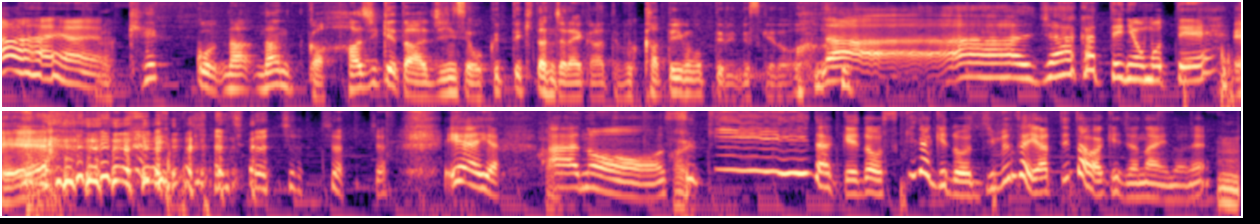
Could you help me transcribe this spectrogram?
はいはい。結構ななんか弾けた人生送ってきたんじゃないかなって僕勝手に思ってるんですけど。あーじゃあ勝手に思って。えー、ちょちょちょちょいやいや、はい。あのはい。好きだけど、好きだけど自分がやってたわけじゃないのね。うんうん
